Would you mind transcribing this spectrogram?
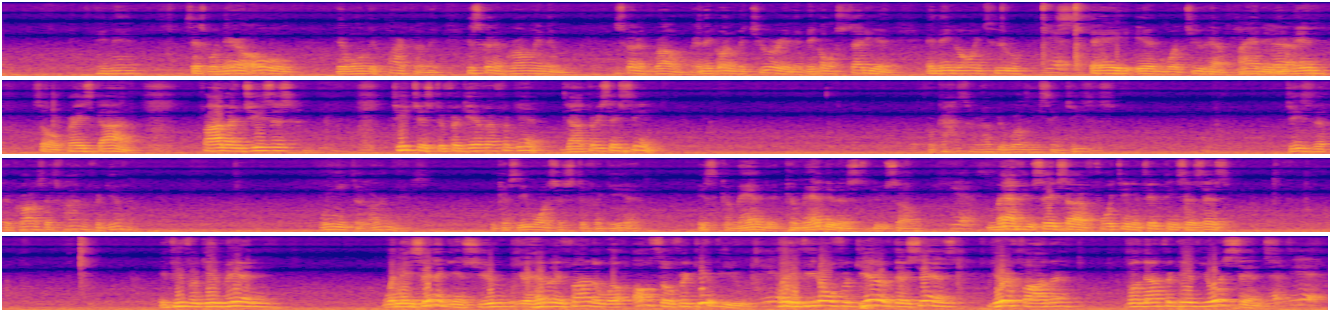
Amen. It says when they're old, they won't depart from it. It's going to grow in them. It's going to grow, and they're going to mature in it. They're going to study it, and they're going to Yes. stay in what you have planted. Yeah. Amen. So praise God. Father and Jesus, teach us to forgive and forget. John 3.16. For God so loved the world, he sent Jesus. Jesus at the cross says, Father, forgive him. We need to learn this because he wants us to forgive. He's commanded, commanded us to do so. Yes. Matthew 6, uh, 14 and 15 says this. If you forgive men when they sin against you, your heavenly Father will also forgive you. Yes. But if you don't forgive their sins, your Father will not forgive your sins. That's it.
